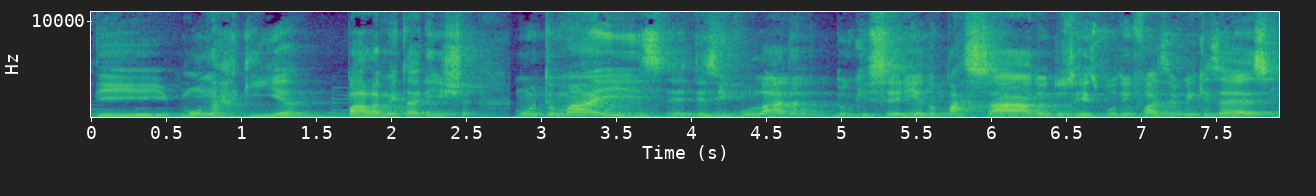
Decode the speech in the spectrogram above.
de monarquia parlamentarista, muito mais é, desvinculada do que seria no passado, onde os reis podiam fazer o que quisessem,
